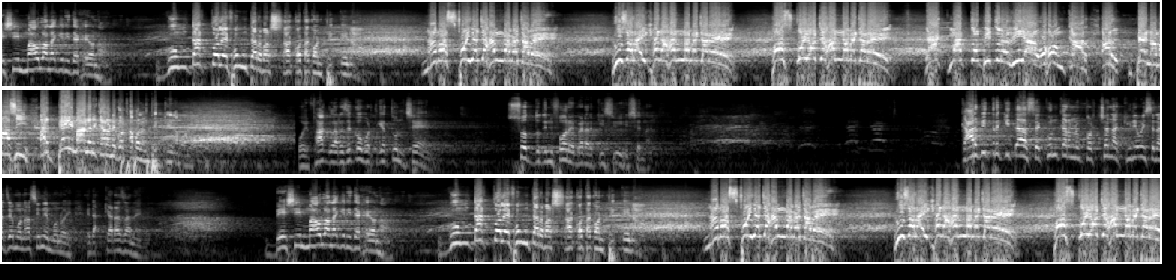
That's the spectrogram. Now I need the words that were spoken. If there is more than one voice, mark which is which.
Speaker 1: বেশি মাওলানাগিরি দেখায়ও না। গুমটার তলে ফুংটার বাসা কথা কন ঠিক কিনা? নামাজ পড়লে জাহান নামে যাবে। রোজা রাইখে জাহান নামে যাবে। হজ কইরা জাহান নামে যাবে। একমাত্র ভিতরে রিয়া, অহংকার আর বেনামাজি আর বেঈমানের কারণে কথা বলেন ঠিক কিনা ওই ফাগলার যে কবর থেকে তুলছেন, চোদ্দ দিন পরে বেড়ার কিছুই হয়েছে না। কার ভিতরে কিতা আছে, কোন কারণে পড়ছে না, কিরে হইছে না, যেমন আসি নে মনে হয়, এটা কেডা জানে? বেশি মাওলানাগিরি দেখায়ও না। গুমটার তলে ফুংটার বাসা, কথা কন ঠিক কিনা? নামাজ পড়লে জাহান নামে যাবে। রোজা রাইখে জাহান নামে যাবে। হজ কইরা জাহান নামে যাবে।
